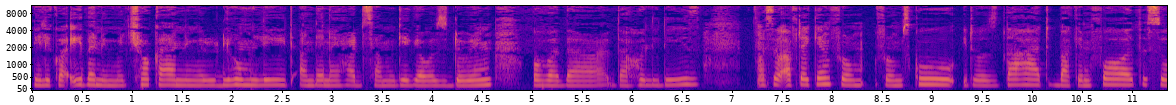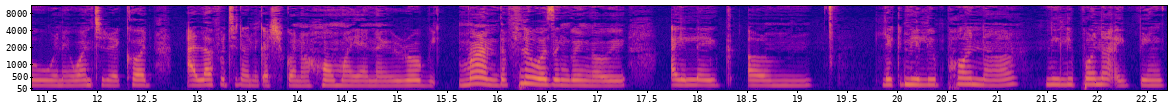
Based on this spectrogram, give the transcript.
nilikuwa either nimechoka nimerudi home late and then i had some gig i was doing over the the holidays. So after i came from from school it was that back and forth. So when i want to record alafu tena nikashikwa na homa ya nairobi. Man the flu wasn't going away. I like um like nilipona nilipona i think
